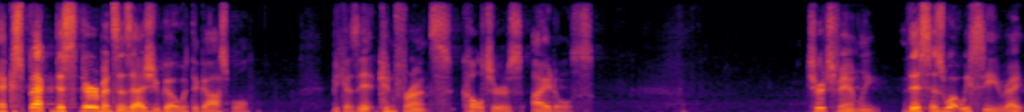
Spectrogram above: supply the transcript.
expect disturbances as you go with the gospel because it confronts culture's idols. Church family, this is what we see, right?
